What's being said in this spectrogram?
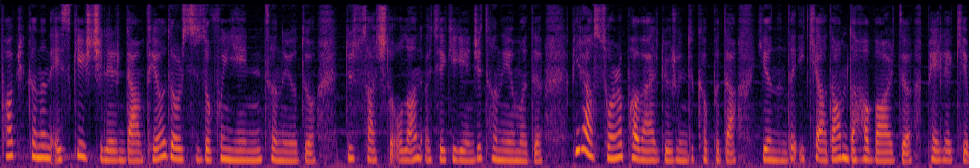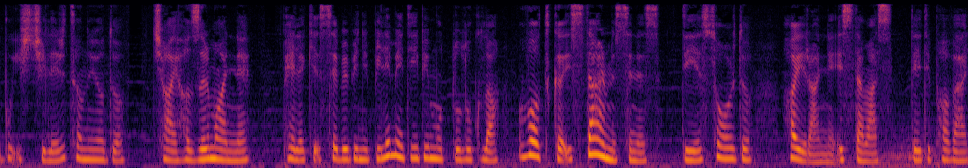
fabrikanın eski işçilerinden Feodor Sizov'un yeğenini tanıyordu. Düz saçlı olan öteki genci tanıyamadı. Biraz sonra Pavel göründü kapıda. Yanında iki adam daha vardı. Peleke bu işçileri tanıyordu. Çay hazır mı anne? Peleke sebebini bilemediği bir mutlulukla vodka ister misiniz diye sordu. Hayır anne istemez dedi Pavel.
